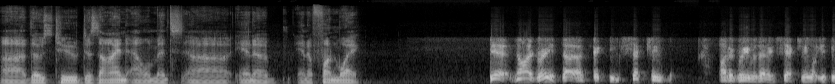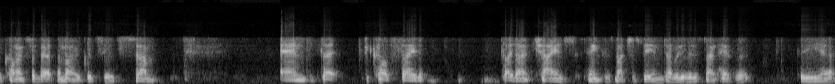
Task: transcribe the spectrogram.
uh, those two design elements uh, in a in a fun way. Yeah, no, I agree. Exactly I'd agree with that exactly. What your comments about the Moto Guzzi. Um, and that because they they don't change things as much as BMW. They just don't have the the, uh,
